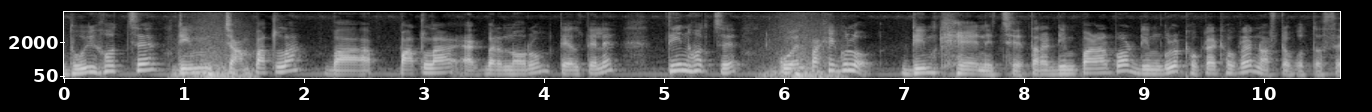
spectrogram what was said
দুই হচ্ছে ডিম চাম পাতলা বা পাতলা, একবারে নরম, তেল তেলে, তিন হচ্ছে কোয়েল পাখিগুলো ডিম খেয়ে নিচ্ছে। তারা ডিম পাড়ার পর ডিমগুলো ঠোকরায় ঠোকরায় নষ্ট করতেছে।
